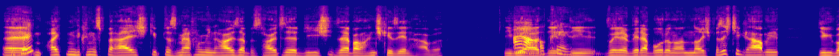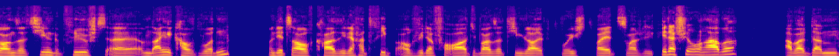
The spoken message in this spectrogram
Äh, okay. Im Projektentwicklungsbereich gibt es Mehrfamilienhäuser bis heute, die ich selber noch nicht gesehen habe die wir, ah, okay. die, die weder wurde noch neu besichtigt haben, die über unser Team geprüft äh, und eingekauft wurden. Und jetzt auch quasi der Vertrieb auch wieder vor Ort über unser Team läuft, wo ich zwar jetzt zum Beispiel die Federführung habe, aber dann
